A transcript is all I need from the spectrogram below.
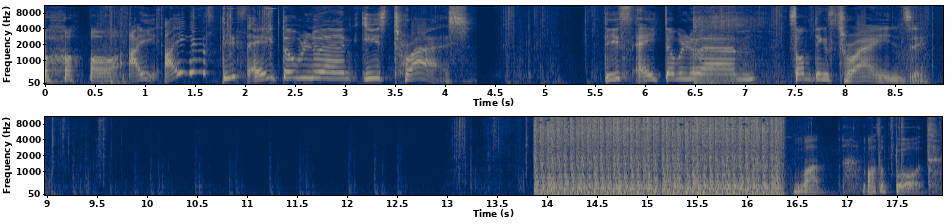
Oh, I I guess this AWM is trash. This AWM something strange. What? What a bot?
